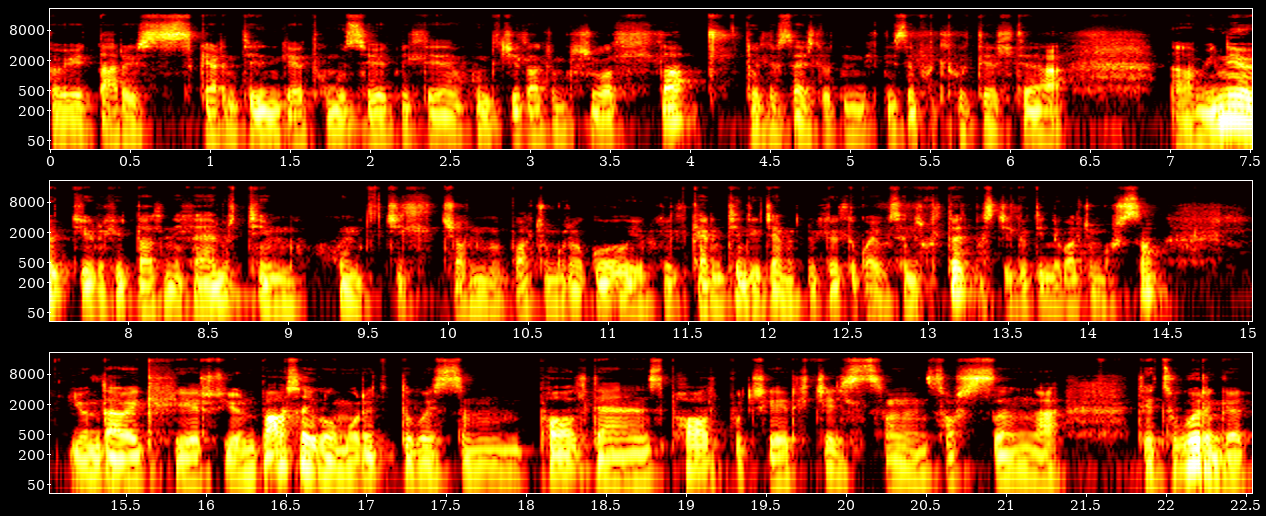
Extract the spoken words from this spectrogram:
COVID-19 карантин гэдэг хүмүүсийн үед нэлээд хүнд жил болж өнгөршиг боллоо. Төлөвс ажлууд нь нэгнээсээ бүтлгүүтэй л тий. А миний хувьд ерөнхийдөө бол нэг амар тийм хүнд жил болж өнгөрөөгөө. Ерөнхийдөө карантин гэж амар нөлөөлөг аюу сонирхолтой бас жилүүдийн нэг болж өнгөрсөн юун давай гэхээр ер нь баг сайгүй мөрөддөг байсан пол данс пол бүжгээр хичээлсэн сурсан тэгээ зүгээр ингээд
